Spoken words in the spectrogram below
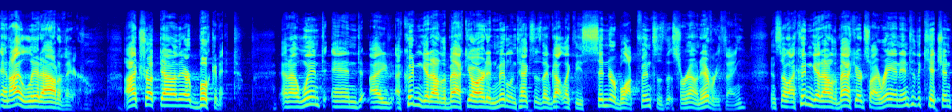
And I lit out of there. I trucked out of there booking it. And I went and I, I couldn't get out of the backyard. In Midland, Texas, they've got like these cinder block fences that surround everything. And so I couldn't get out of the backyard, so I ran into the kitchen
